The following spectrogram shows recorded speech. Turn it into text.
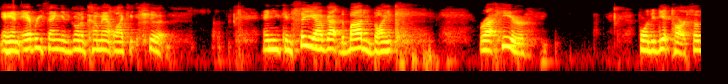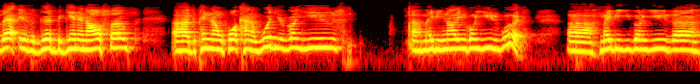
and everything is going to come out like it should. And you can see I've got the body blank right here for the guitar. So that is a good beginning also uh, depending on what kind of wood you're going to use. Uh, maybe you're not even going to use wood. Uh, maybe you're going to use, uh,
